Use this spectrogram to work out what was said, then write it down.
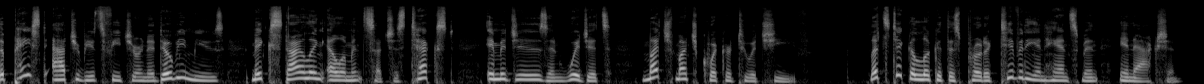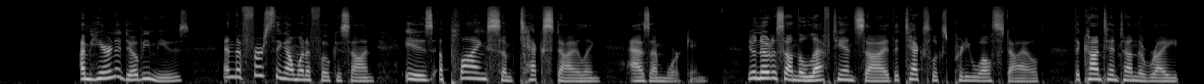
The Paste Attributes feature in Adobe Muse makes styling elements such as text, images, and widgets much, much quicker to achieve. Let's take a look at this productivity enhancement in action. I'm here in Adobe Muse, and the first thing I want to focus on is applying some text styling as I'm working. You'll notice on the left-hand side, the text looks pretty well styled. The content on the right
